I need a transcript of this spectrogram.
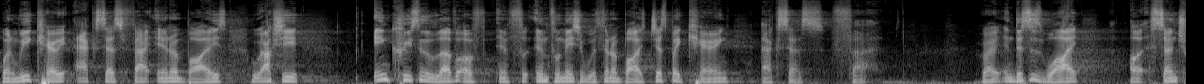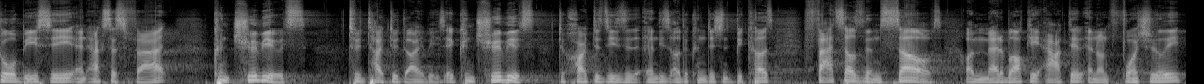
when we carry excess fat in our bodies, we're actually increasing the level of infl- inflammation within our bodies just by carrying excess fat, right? And this is why uh, central obesity and excess fat contributes to type 2 diabetes. It contributes to heart disease and these other conditions because fat cells themselves are metabolically active and unfortunately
